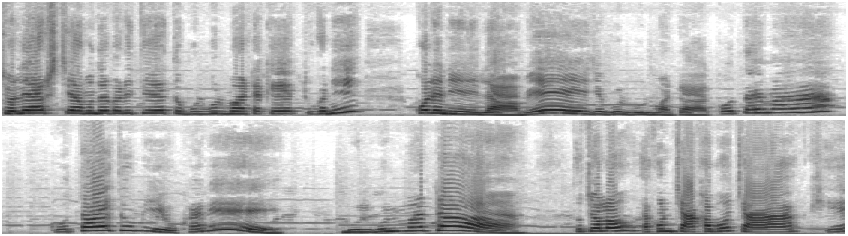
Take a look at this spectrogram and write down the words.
চলে আসছে আমাদের বাড়িতে। তো বুলবুল মাটাকে একটুখানি কোলে নিয়ে নিলাম। এই যে বুলবুল মাটা, কোথায় মা? কোথায় তুমি? ওখানে? বুলবুল মাটা তো চলো, এখন চা খাব, চা খেয়ে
